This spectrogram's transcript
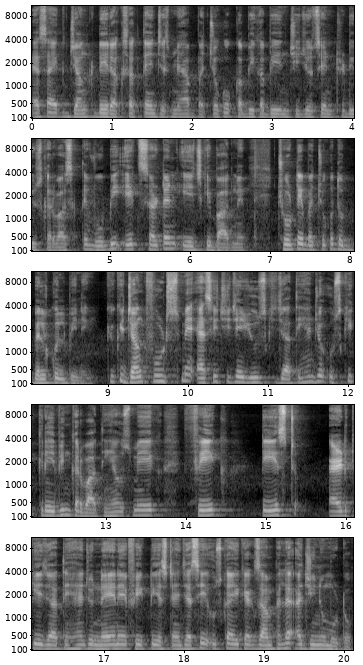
ऐसा एक जंक डे रख सकते हैं, जिसमें आप बच्चों को कभी कभी इन चीज़ों से इंट्रोड्यूस करवा सकते हैं। वो भी एक सर्टन एज के बाद में। छोटे बच्चों को तो बिल्कुल भी नहीं। क्योंकि जंक फूड्स में ऐसी चीज़ें यूज़ की जाती हैं जो उसकी क्रेविंग करवाती हैं। उसमें एक फेक टेस्ट ऐड किए जाते हैं, जो नए नए फेक टेस्ट हैं। जैसे उसका एक एग्जांपल है अजीनोमोटो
